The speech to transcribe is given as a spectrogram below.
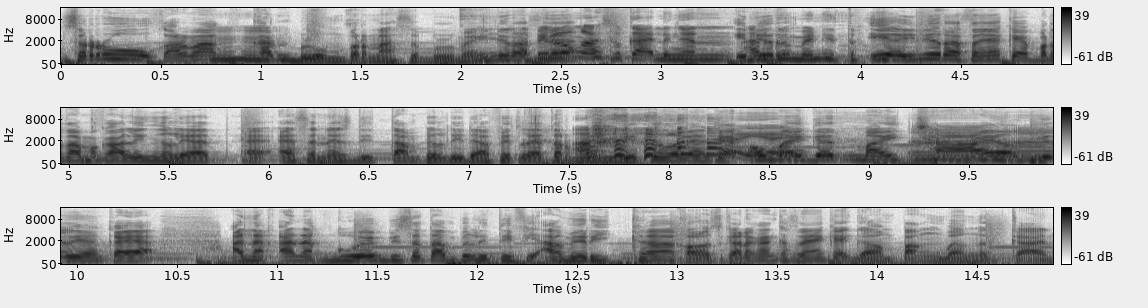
seru karena Mhm. kan belum pernah sebelumnya ini Tapi rasanya lo nggak suka dengan ini argumen itu? Iya ini rasanya kayak pertama kali ngelihat eh, SNSD tampil di David Letterman gitu loh yang kayak oh Iya, my iya. god my child Hmm, gitu yang kayak anak-anak gue bisa tampil di TV Amerika. Kalau sekarang kan kesannya kayak gampang banget kan.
